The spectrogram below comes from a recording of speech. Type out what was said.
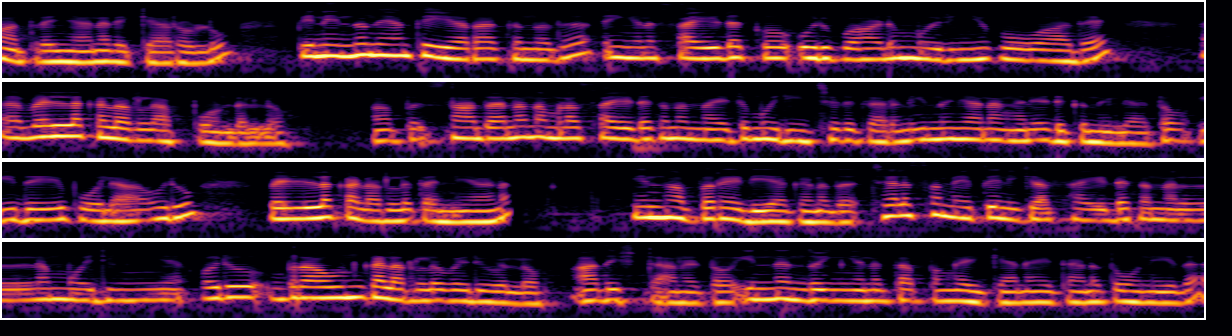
മാത്രമേ ഞാൻ അരയ്ക്കാറുള്ളൂ. പിന്നെ ഇന്ന് ഞാൻ തയ്യാറാക്കുന്നത് ഇങ്ങനെ സൈഡൊക്കെ ഒരുപാട് മുരിഞ്ഞു പോവാതെ വെള്ള കളറിലെ അപ്പം ഉണ്ടല്ലോ. അപ്പോൾ സാധാരണ നമ്മൾ ആ സൈഡൊക്കെ നന്നായിട്ട് മുരിച്ചെടുക്കാറുണ്ട് ഇന്ന് ഞാൻ അങ്ങനെ എടുക്കുന്നില്ല കേട്ടോ. ഇതേപോലെ ആ ഒരു വെള്ള കളറിൽ തന്നെയാണ് ഇന്ന് അപ്പോൾ റെഡിയാക്കണത്. ചില സമയത്ത് എനിക്ക് ആ സൈഡൊക്കെ നല്ല മൊരിഞ്ഞ് ഒരു ബ്രൗൺ കളറിൽ വരുമല്ലോ അതിഷ്ടമാണ് കേട്ടോ. ഇന്ന് എന്തോ ഇങ്ങനത്തെ അപ്പം കഴിക്കാനായിട്ടാണ് തോന്നിയത്.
